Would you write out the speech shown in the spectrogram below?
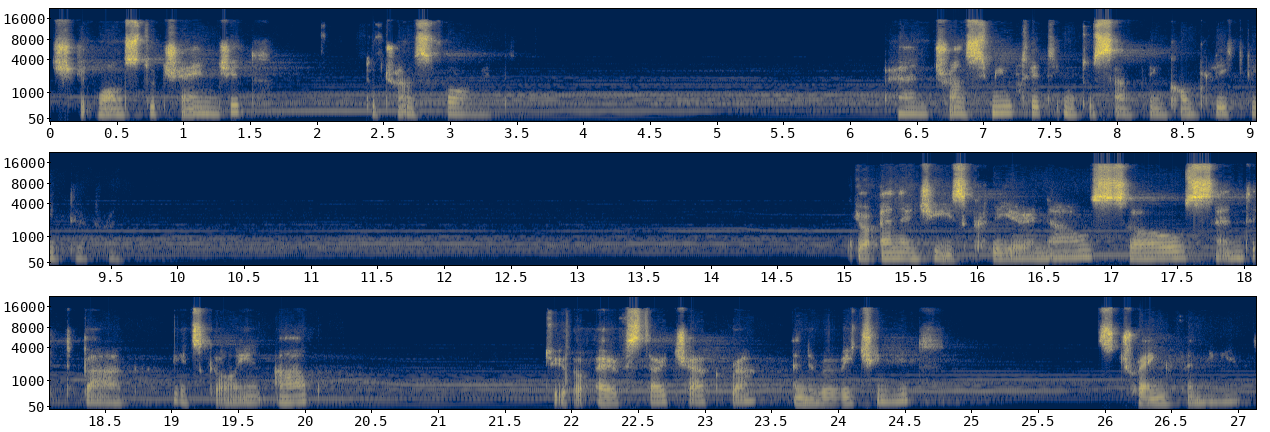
She wants to change it, to transform it, and transmute it into something completely different. Your energy is clear now, so send it back. It's going up to your Earth Star chakra and reaching it, strengthening it.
